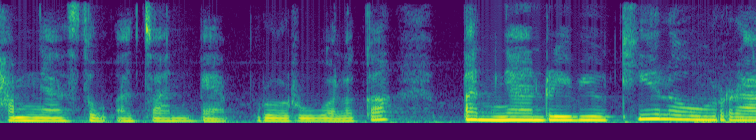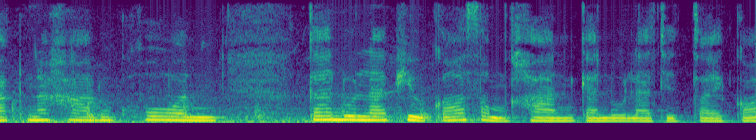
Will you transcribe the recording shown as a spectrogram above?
ทำงานส่งอาจารย์แบบรัวๆ แล้วก็ปั่นงานรีวิวที่เรารักนะคะทุกคน การดูแลผิวก็สำคัญ การดูแลจิตใจก็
